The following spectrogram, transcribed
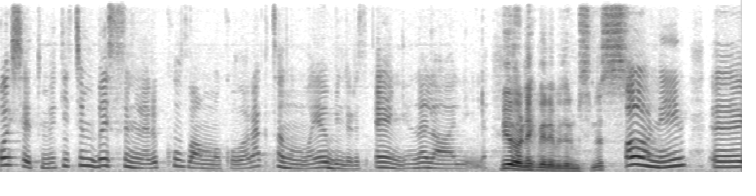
baş etmek için besinleri kullanmak olarak tanımlayabiliriz en genel haliyle. Bir örnek verebilir misiniz? Örneğin e,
